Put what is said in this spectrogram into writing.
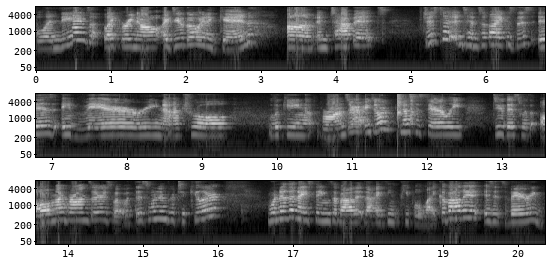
blending. Like right now, I do go in again um, and tap it just to intensify because this is a very natural looking bronzer. I don't necessarily do this with all my bronzers, but with this one in particular, one of the nice things about it that I think people like about it is it's very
